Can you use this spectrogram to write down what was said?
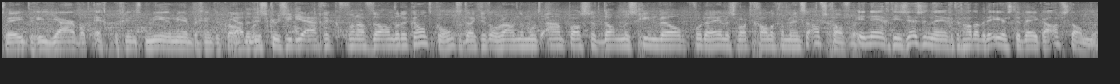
twee, drie jaar wat echt begint, meer en meer begint te komen. Ja, de discussie die eigenlijk vanaf de andere kant komt. Dat je het allrounder moet aanpassen. Dan misschien wel voor de hele zwartgallige mensen afschaffen. In 1996 hadden we de eerste weken afstanden.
